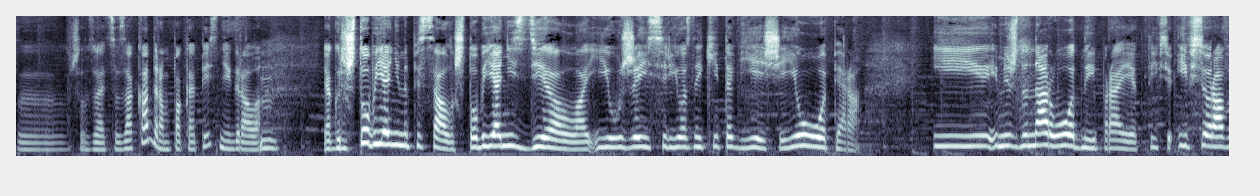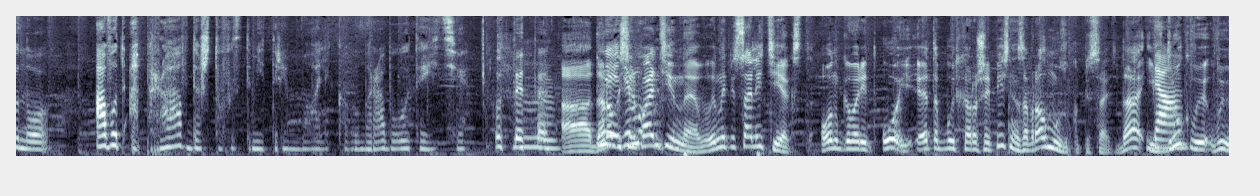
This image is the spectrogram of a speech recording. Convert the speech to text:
с- что называется, за кадром, пока песня играла. М. Я говорю, что бы я ни написала, что бы я ни сделала, и уже и серьезные какие-то вещи, и опера, и, и международные проекты, и все, и все равно. А вот, а правда, что вы с Дмитрием Маликовым работаете? Вот это. А «Дорога Не, серпантинная», вы написали текст. Он говорит, ой, это будет хорошая песня, забрал музыку писать, да? И Да. вдруг вы, вы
